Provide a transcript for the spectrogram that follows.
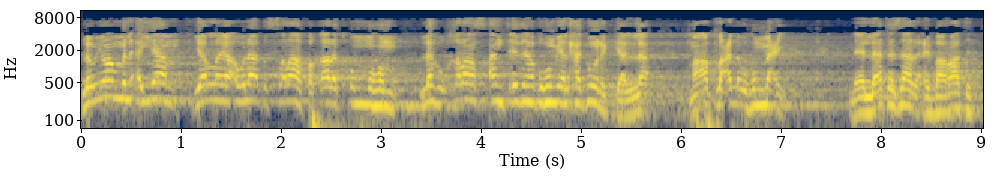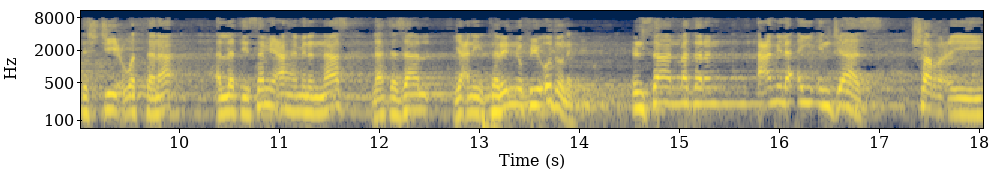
لو يوم من الأيام يلا يا أولاد الصلاة فقالت أمهم له خلاص أنت اذهب وهم يلحقونك. قال لا ما أطلع إلا وهم معي. لأن لا تزال عبارات التشجيع والثناء التي سمعها من الناس لا تزال يعني ترن في أذنه. إنسان مثلا عمل أي إنجاز شرعي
